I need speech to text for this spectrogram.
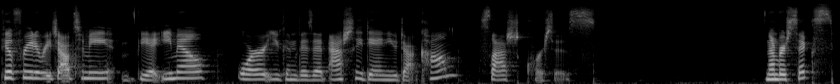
feel free to reach out to me via email or you can visit ashleydanyew.com slash courses. Number six,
